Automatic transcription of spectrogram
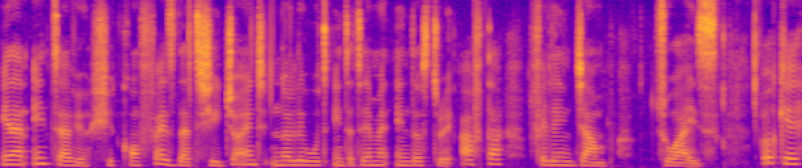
In an interview, she confessed that she joined Nollywood entertainment industry after failing JAMB twice. Okay,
